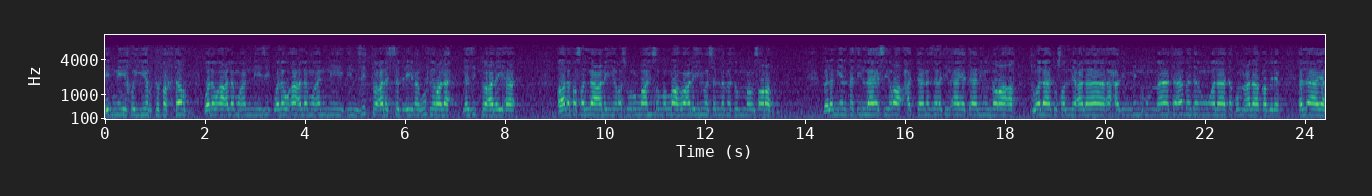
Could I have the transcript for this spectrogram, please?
إني خيرت فاخترت ولو أعلم أني ولو أعلم أني إن زدت على السبعين غفر له لزدت عليها. قال فصلى عليه رسول الله صلى الله عليه وسلم ثم انصرف فلم يلبث إلا يسيرا حتى نزلت الآيتان من براءة ولا تصل على أحد منهم مات أبدا ولا تقم على قبره. الآية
